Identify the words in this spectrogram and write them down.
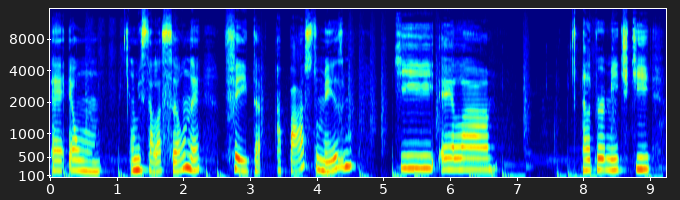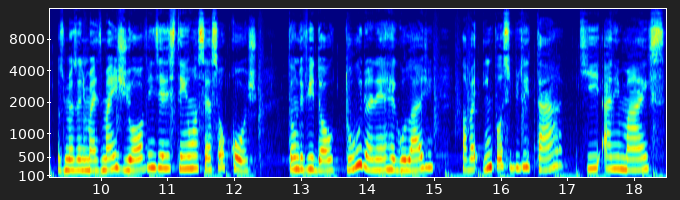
é, é um, uma instalação, né, feita a pasto mesmo, que ela ela permite que os meus animais mais jovens eles tenham acesso ao coxo. Então, devido à altura, né, a regulagem, ela vai impossibilitar que animais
